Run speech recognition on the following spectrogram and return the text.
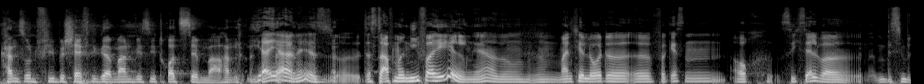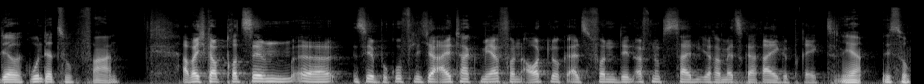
kann so ein viel beschäftigter Mann wie Sie trotzdem machen. Ja, ja, ne, das, das darf man nie verhehlen. Ne? Also manche Leute äh, vergessen auch sich selber ein bisschen wieder runterzufahren. Aber ich glaube trotzdem äh, ist Ihr beruflicher Alltag mehr von Outlook als von den Öffnungszeiten Ihrer Metzgerei geprägt. Ja, ist so.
